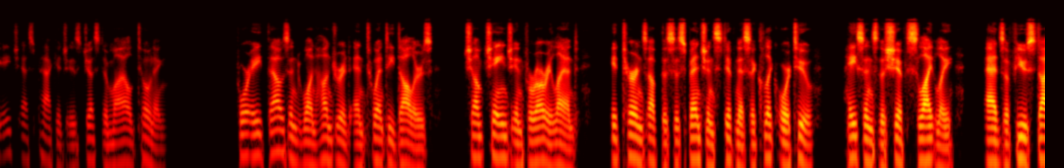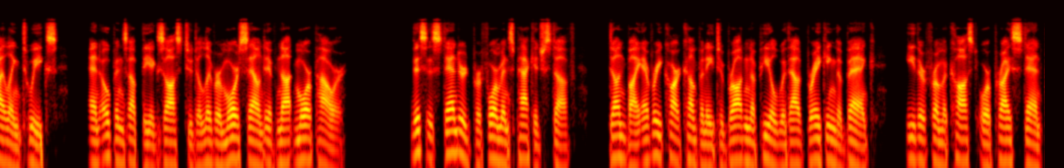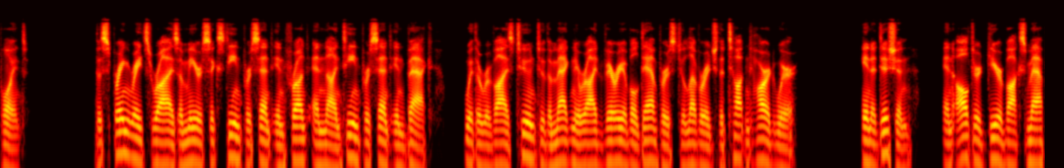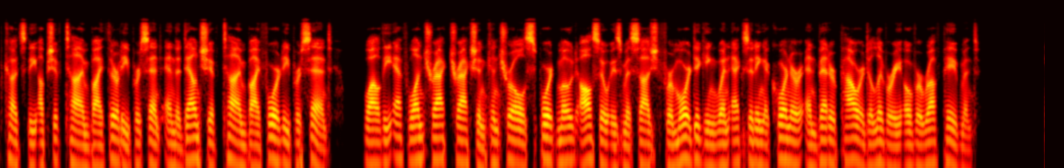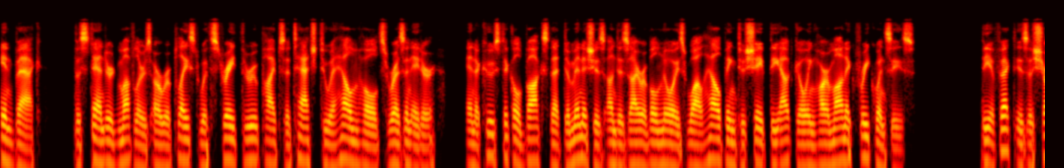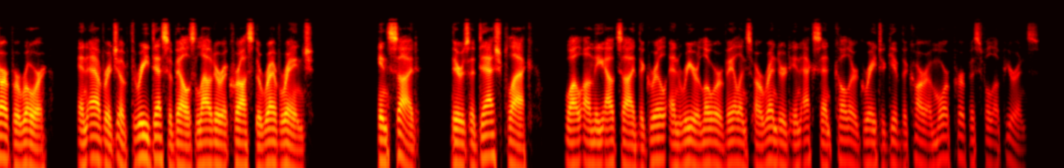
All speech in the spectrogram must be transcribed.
The HS package is just a mild toning. For $8,120, chump change in Ferrari land, it turns up the suspension stiffness a click or two, hastens the shift slightly, adds a few styling tweaks, and opens up the exhaust to deliver more sound if not more power. This is standard performance package stuff, done by every car company to broaden appeal without breaking the bank, either from a cost or price standpoint. The spring rates rise a mere 16% in front and 19% in back, with a revised tune to the MagneRide variable dampers to leverage the tautened hardware. In addition, an altered gearbox map cuts the upshift time by 30% and the downshift time by 40%, while the F1-Trac traction control sport mode also is massaged for more digging when exiting a corner and better power delivery over rough pavement. In back, the standard mufflers are replaced with straight-through pipes attached to a Helmholtz resonator, an acoustical box that diminishes undesirable noise while helping to shape the outgoing harmonic frequencies. The effect is a sharper roar, an average of 3 decibels louder across the rev range. Inside, there's a dash plaque, while on the outside the grille and rear lower valence are rendered in accent color gray to give the car a more purposeful appearance.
